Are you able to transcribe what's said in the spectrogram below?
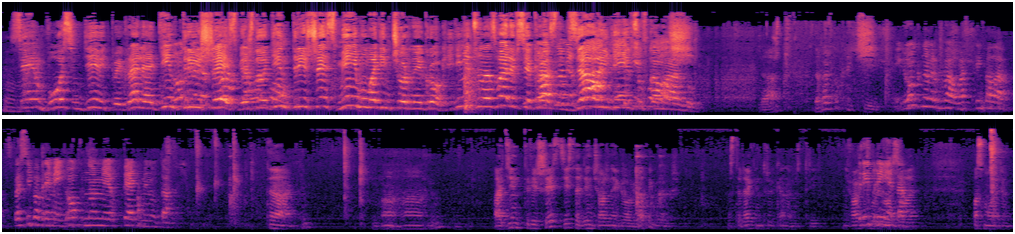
7, 8, 9, поиграли 1, 3, 6. Между 1, 3, 6 минимум один черный игрок. Единицу назвали все красным, взял единицу в команду. Да? Давай покричи. Игрок номер 2, у вас 3 пола. Спасибо, время. Игрок номер 5 минута. Так. Ага. 1, 3, 6, есть один черный игрок, да, ты говоришь? Выставляй контролька номер 3. Не факт, Три что принято. голосовать. Посмотрим.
